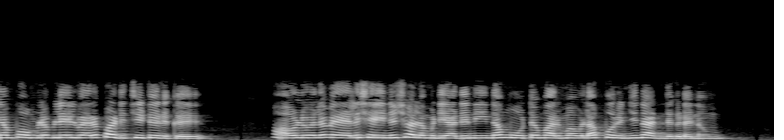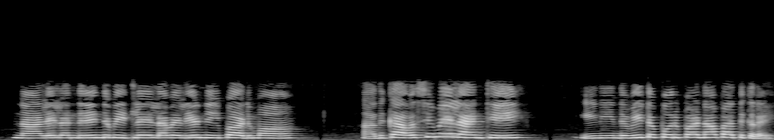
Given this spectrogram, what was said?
என் பொம்பளை பிள்ளைகள் வேற படிச்சிட்டு இருக்கு. அவளுவள வேலை செய்யணும்னு சொல்ல முடியாது. நீ தான் மூட்டை மருமவளா புரிஞ்சு நடந்துக்கிடணும். நாளையிலேருந்து இந்த வீட்டில் எல்லா வேலையும் நீ பாடுமா? அதுக்கு அவசியமே இல்லை ஆண்டி. இனி இந்த வீட்டை பொறுப்பாக நான் பார்த்துக்கிறேன்.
